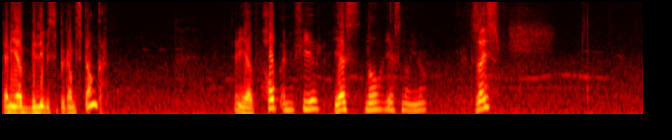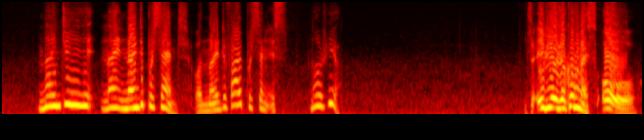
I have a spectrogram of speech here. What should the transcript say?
Then your beliefs become stronger. Then you have hope and fear. Yes, no, yes, no, you know. So it's 90, 90% or 95% is not real. So if you recognize, oh,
